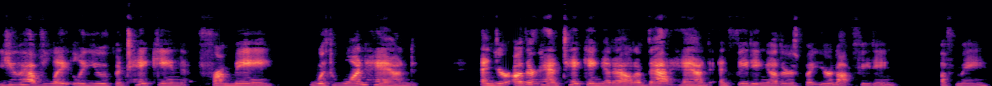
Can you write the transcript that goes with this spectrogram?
you have lately you've been taking from me with one hand and your other hand taking it out of that hand and feeding others but you're not feeding of me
